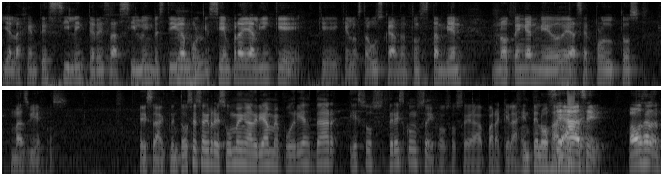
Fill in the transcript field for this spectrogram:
y a la gente sí le interesa, sí lo investiga, porque siempre hay alguien que, que, que lo está buscando. Entonces también no tengan miedo de hacer productos más viejos. Exacto. Entonces, en resumen, Adrián, ¿me podrías dar esos tres consejos? O sea, para que la gente los sí, Ah, sí. Vamos a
